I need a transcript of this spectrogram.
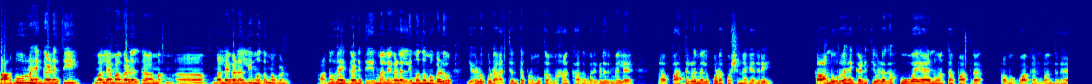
ಕಾನೂರು ಹೆಗ್ಗಡತಿ ಮಲೆಮಗಳ ಮಲೆಗಳಲ್ಲಿ ಮದುಮಗಳು. ಕಾನೂರು ಹೆಗ್ಗಡತಿ ಮಲೆಗಳಲ್ಲಿ ಮದುಮಗಳು, ಎರಡು ಕೂಡ ಅತ್ಯಂತ ಪ್ರಮುಖ ಮಹಾ ಕಾದಂಬರಿಗಳು. ಇದ್ರ ಮೇಲೆ ಪಾತ್ರಗಳ ಮೇಲೆ ಕೂಡ ಕ್ವಶನ್ ಆಗ್ಯದ್ರಿ ಕಾನೂರು ಹೆಗ್ಗಡತಿಯೊಳಗ ಹೂವಯ್ಯ ಎನ್ನುವಂತ ಪಾತ್ರ ಪ್ರಮುಖವಾಗಿ ಕಂಡು ಬಂದ್ರೆ,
